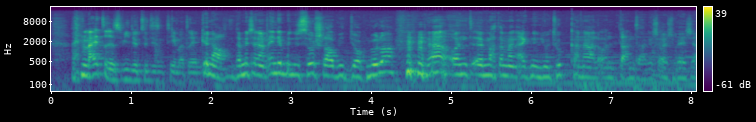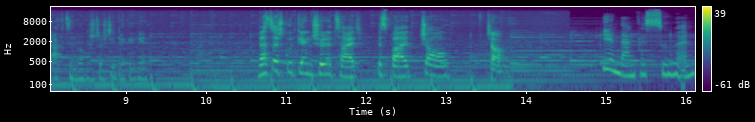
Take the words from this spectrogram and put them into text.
ein weiteres Video zu diesem Thema drehen. Genau, damit dann am Ende bin ich so schlau wie Dirk Müller ne, und äh, mache dann meinen eigenen YouTube-Kanal und dann sage ich euch, welche Aktien wirklich durch die Decke gehen. Lasst euch gut gehen, schöne Zeit, bis bald, ciao. Ciao. Vielen Dank fürs Zuhören.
